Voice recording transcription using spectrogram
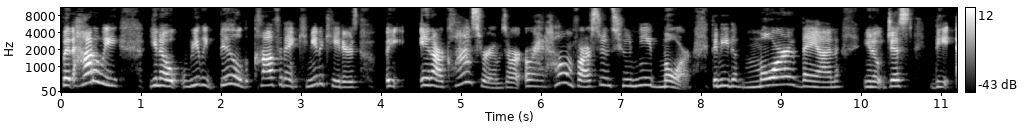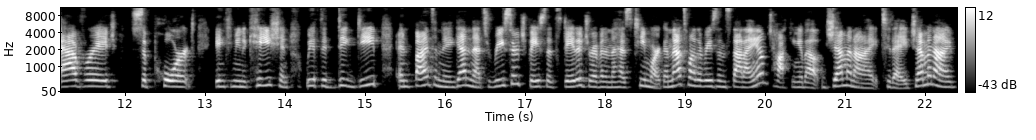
But how do we, you know, really build confident communicators uh, in our classrooms or, or at home for our students who need more. They need more than, you know, just the average support in communication. We have to dig deep and find something again that's research based, that's data driven, and that has teamwork. And that's one of the reasons that I am talking about Gemiini today. Gemiini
